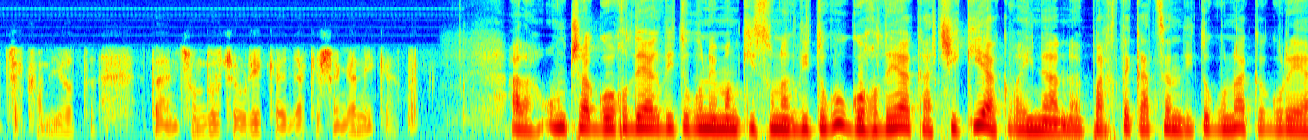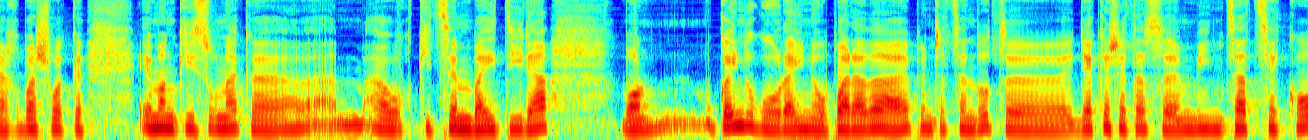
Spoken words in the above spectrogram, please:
utzeko diot, eta entzun dut, haurik, jakesen ganik, eh. Hala, ontsa gordeak ditugun emankizunak ditugu, gordeak atxikiak baina partekatzen ditugunak gure arbasuak emankizunak eh, aurkitzen baitira. Bon, ukain dugu orain opara da, eh, pentsatzen dut, eh, jakesetaz mintzatzeko,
